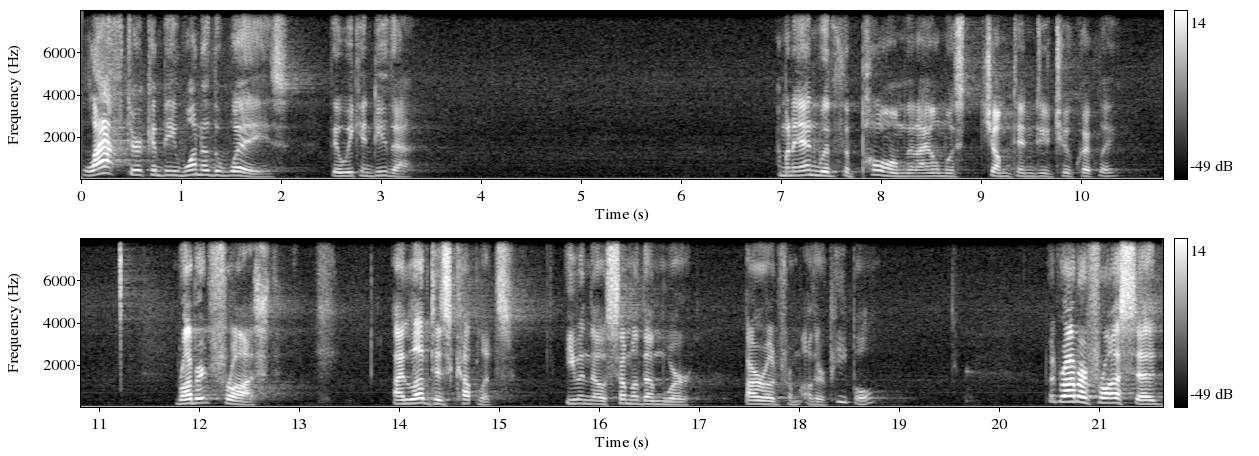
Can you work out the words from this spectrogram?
laughter can be one of the ways that we can do that. I'm going to end with the poem that I almost jumped into too quickly. Robert Frost. I loved his couplets, even though some of them were borrowed from other people. But Robert Frost said,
